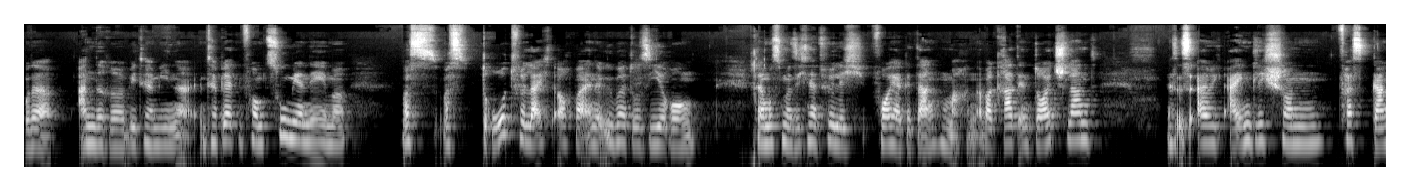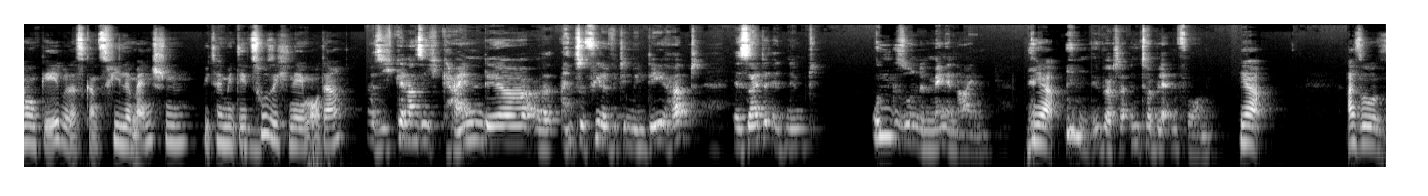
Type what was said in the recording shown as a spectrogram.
oder andere Vitamine in Tablettenform zu mir nehme? Was, was droht vielleicht auch bei einer Überdosierung? Da muss man sich natürlich vorher Gedanken machen. Aber gerade in Deutschland, es ist eigentlich schon fast gang und gäbe, dass ganz viele Menschen Vitamin D zu sich nehmen, oder? Also ich kenne an sich keinen, der äh, ein zu viel Vitamin D hat, es sei denn, er nimmt ungesunde Mengen ein. Ja. Über, in Tablettenform. Ja. Also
